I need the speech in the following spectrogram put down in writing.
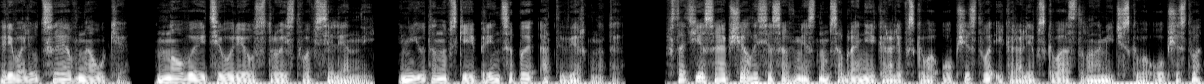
«Революция в науке. Новая теория устройства Вселенной. Ньютоновские принципы отвергнуты». В статье сообщалось о совместном собрании Королевского общества и Королевского астрономического общества,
